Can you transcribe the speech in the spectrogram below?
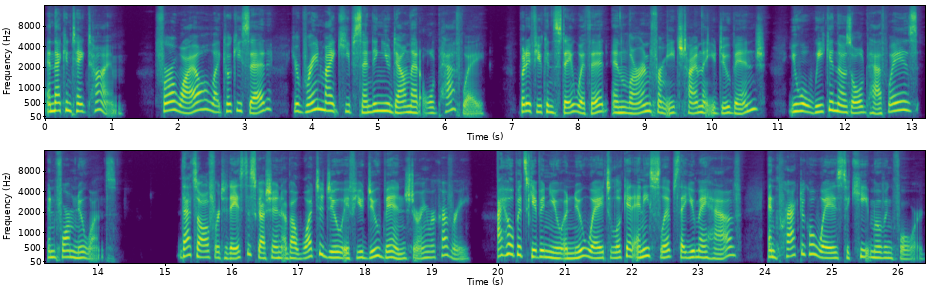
and that can take time. For a while, like Cookie said, your brain might keep sending you down that old pathway, but if you can stay with it and learn from each time that you do binge, you will weaken those old pathways and form new ones. That's all for today's discussion about what to do if you do binge during recovery. I hope it's given you a new way to look at any slips that you may have and practical ways to keep moving forward.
